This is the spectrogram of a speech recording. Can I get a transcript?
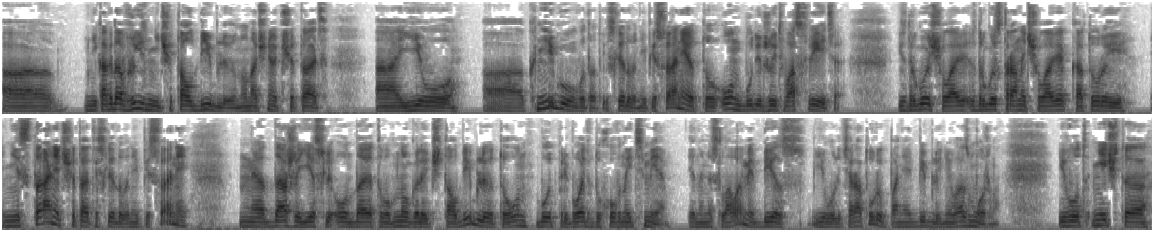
никогда в жизни не читал Библию, но начнет читать а, его а, книгу, вот это исследование Писания, то он будет жить во свете. И с другой, человек, с другой стороны, человек, который не станет читать исследования Писаний, даже если он до этого много лет читал Библию, то он будет пребывать в духовной тьме. Иными словами, без его литературы понять Библию невозможно. И вот нечто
